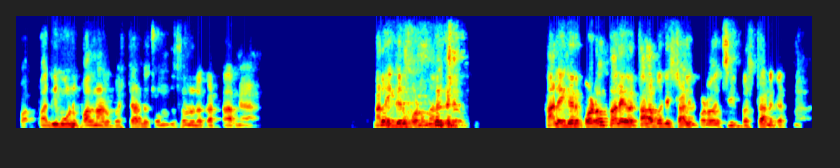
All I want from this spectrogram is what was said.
ப- பதிமூணு பதினாலு பஸ் ஸ்டாண்ட் சொந்த செலவுல கட்டாங்க கலைஞர் படம் தான் கலைஞர் படம் தலைவர் தளபதி ஸ்டாலின் படம் வச்சு பஸ் ஸ்டாண்ட் கட்டினார்.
